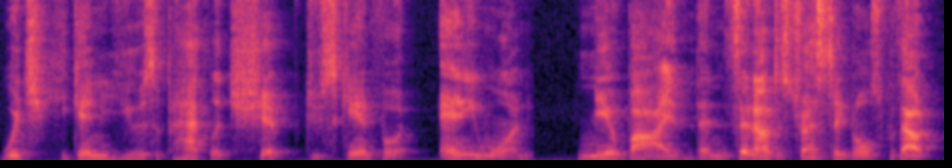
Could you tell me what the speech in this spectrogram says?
which he can use a Pakled ship to scan for anyone nearby, then send out distress signals without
